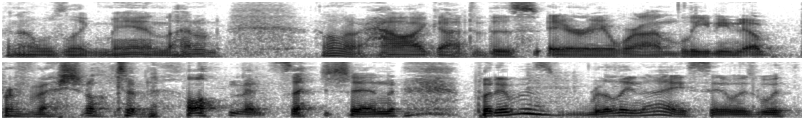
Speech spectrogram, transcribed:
and I was like, man, I don't, I don't know how I got to this area where I'm leading a professional development session, but it was really nice. It was with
